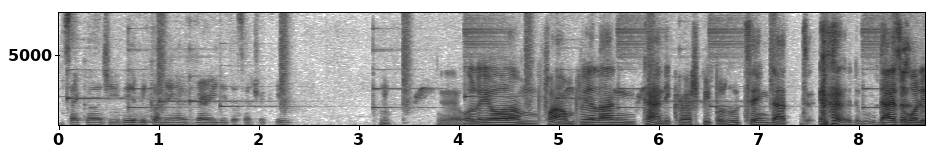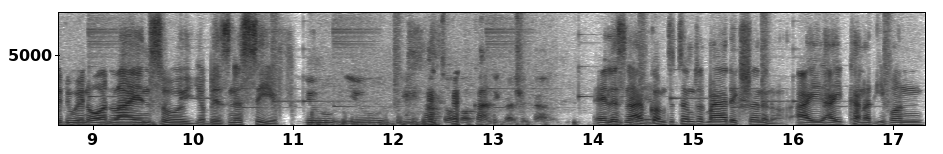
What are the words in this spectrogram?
and psychology. They're becoming a very data centric field. Yeah, all of your um, Farmville and Candy Crush people who think that that's all you're doing online, so your business safe. You you you can't talk about Candy Crush, Ricardo. Hey, listen, I've come to terms with my addiction. You know, I I cannot even.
